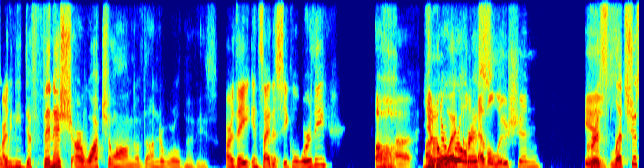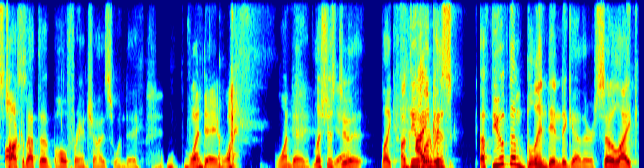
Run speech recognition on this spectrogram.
Are- we need to finish our watch along of the Underworld movies. Are they inside the sequel worthy? Oh, uh, You know what, Chris? evolution Chris, is let's just talk awesome. about the whole franchise one day. One day. One, One day, let's just do it. Like I'll do I- one with 'cause a few of them blend in together. So like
